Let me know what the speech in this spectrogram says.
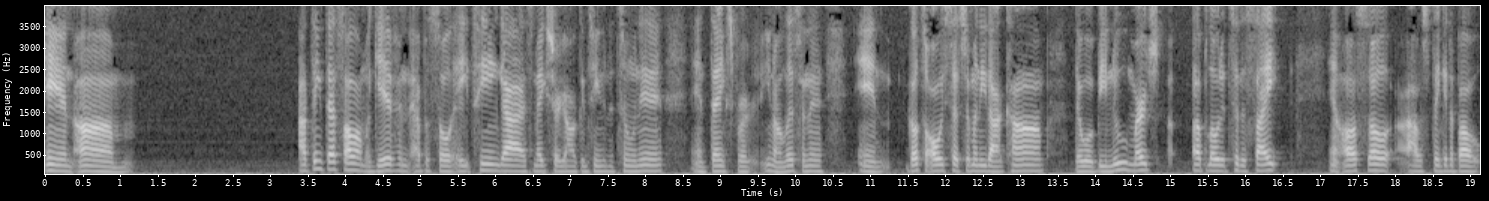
And um I think that's all I'm gonna give in episode 18, guys. Make sure y'all continue to tune in, and thanks for you know listening. and go to alwaystouchyourmoney.com. There will be new merch uploaded to the site. And also, I was thinking about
